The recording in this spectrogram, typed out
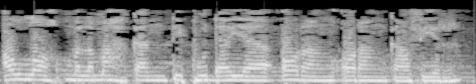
Allah melemahkan tipu daya orang-orang kafir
